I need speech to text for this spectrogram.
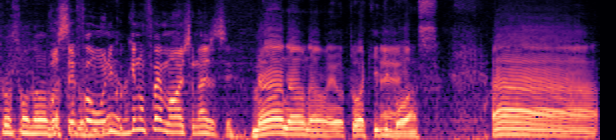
Certamente. lançou nova Você foi o único né? que não foi monstro, né, José? Não, não, não, eu tô aqui de É. boas. Ah,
